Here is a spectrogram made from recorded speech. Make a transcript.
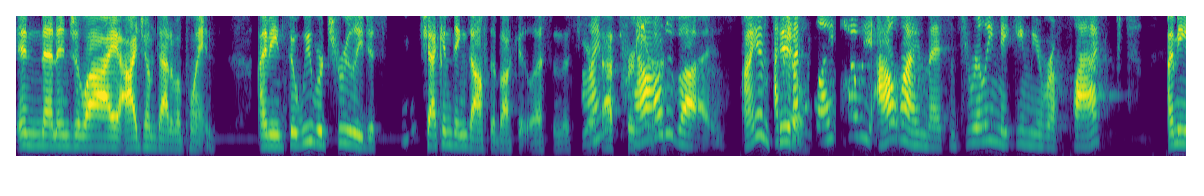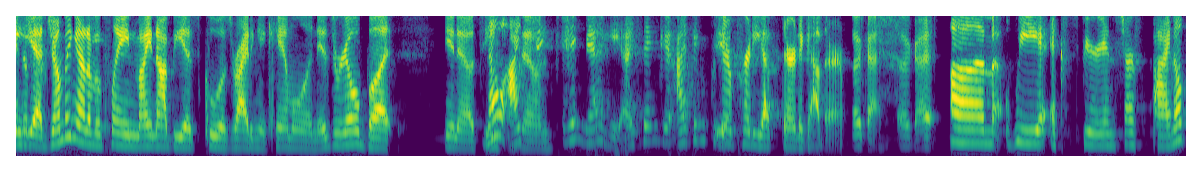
and then in July, I jumped out of a plane. I mean, so we were truly just mm. checking things off the bucket list in this year. I'm that's for sure. proud sure. of us. I am too. I kind of like how we outline this. It's really making me reflect. I mean, yeah, jumping out of a plane might not be as cool as riding a camel in Israel, but you know, to No, I own. think hey Maggie, I think I think Yeah. they're pretty up there together. Okay, okay. Um, we experienced our final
